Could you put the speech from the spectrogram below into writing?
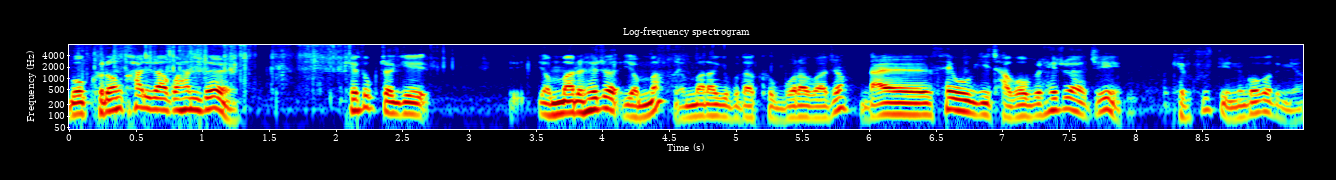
뭐 그런 칼이라고 한들 계속 저기 연마를 해줘 연마 연마라기보다 그 뭐라고 하죠 날 세우기 작업을 해줘야지 계속 쓸 수 있는 거거든요.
